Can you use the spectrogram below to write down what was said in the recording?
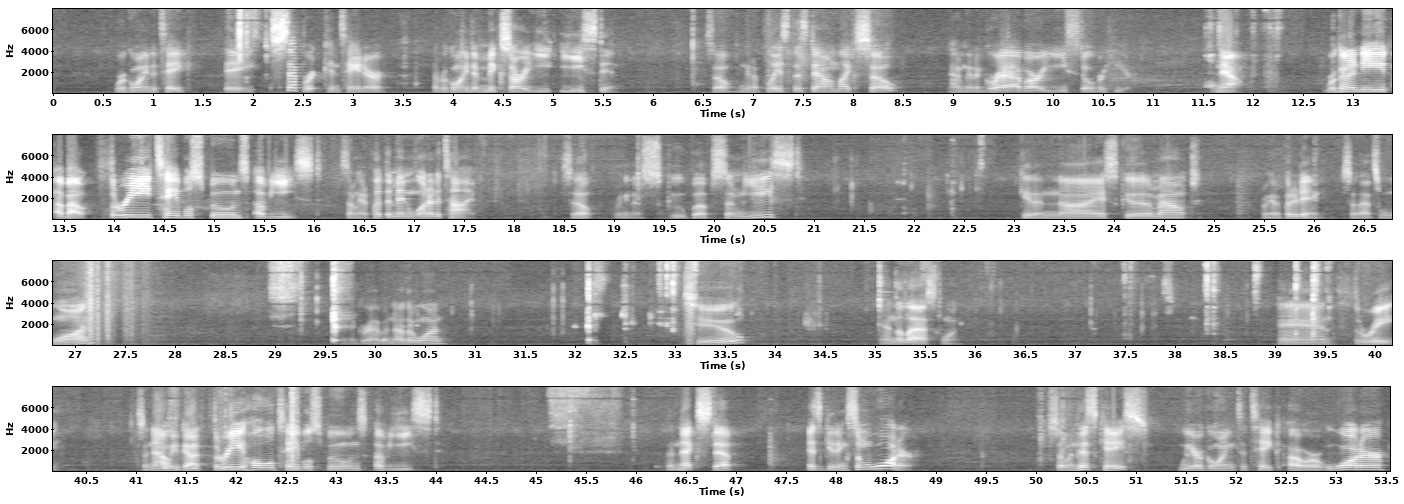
we're going to take a separate container that we're going to mix our ye yeast in. So I'm gonna place this down like so, and I'm gonna grab our yeast over here. Now, we're gonna need about three tablespoons of yeast. So I'm gonna put them in one at a time. So we're gonna scoop up some yeast, get a nice good amount. We're gonna put it in. So that's one. I'm Gonna grab another one. Two. And the last one. And three. So now we've got three whole tablespoons of yeast. The next step is getting some water. So in this case, we are going to take our water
